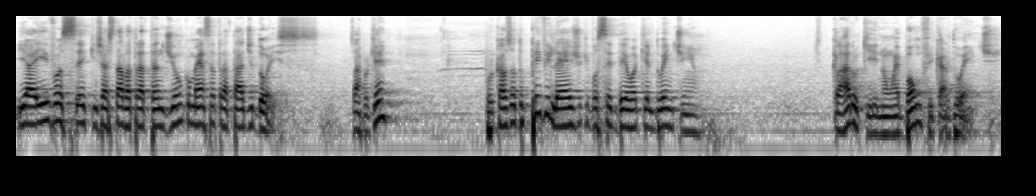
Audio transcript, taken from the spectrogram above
E aí você que já estava tratando de um, começa a tratar de dois. Sabe por quê? Por causa do privilégio que você deu àquele doentinho. Claro que não é bom ficar doente,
